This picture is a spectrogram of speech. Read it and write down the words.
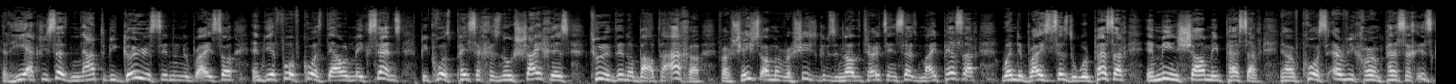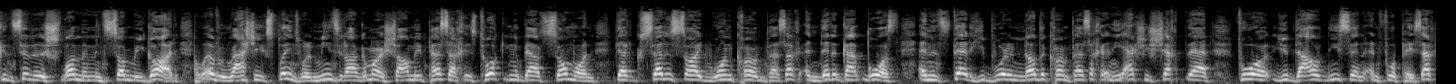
that he actually says not to be Goyus in the Brisa, and therefore, of course, that would make sense because Pesach has no shaykhis to the din of Bata'acha. Rashish Amar Rashish gives another teretz and says, My Pesach, when the Brisa says the word Pesach, it means Shalmi Pesach. Now, of course, every Korban Pesach is considered a Shlomim in some regard. However, Rashi explains what it means in Agamar. Shalmi Pesach is talking about someone that set aside one Korban Pesach and then it got lost, and instead he brought another Korban Pesach and he actually shecht that for Yudal Nisan and for Pesach,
